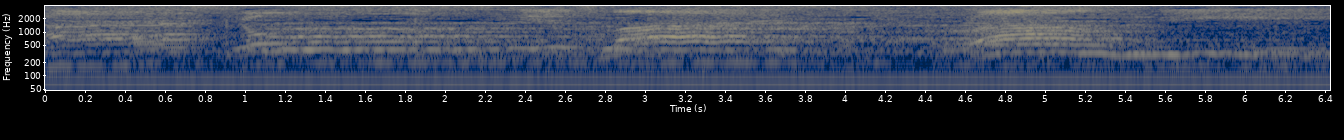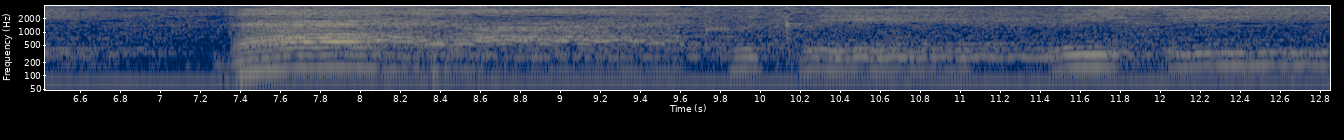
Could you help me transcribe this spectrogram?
has shown His light around me that I could clearly see.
